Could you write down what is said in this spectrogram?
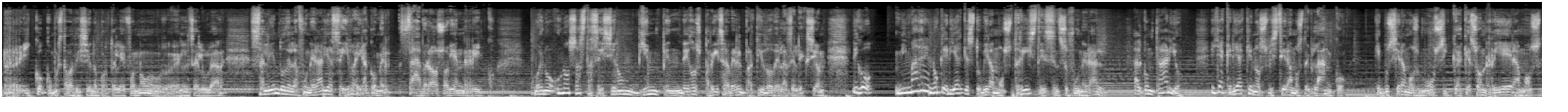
rico, como estaba diciendo por teléfono en el celular. Saliendo de la funeraria se iba a ir a comer sabroso, bien rico. Bueno, unos hasta se hicieron bien pendejos para irse a ver el partido de la selección. Digo, mi madre no quería que estuviéramos tristes en su funeral. Al contrario, ella quería que nos vistiéramos de blanco, que pusiéramos música, que sonriéramos.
